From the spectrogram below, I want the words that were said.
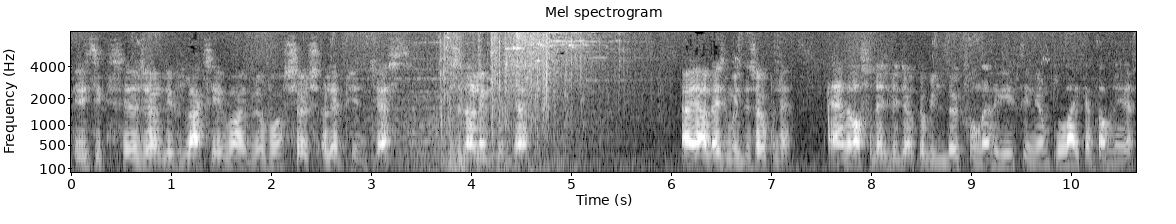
Eerst ik eh, zo die laat ik zien wat je bedoelt voor Search Olympian Chest. Dit is een Olympian Chest. Uh, ja, deze moet je dus openen. En dat was voor deze video. Ik hoop dat je het leuk vond. en vergeet niet om te liken en te abonneren.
